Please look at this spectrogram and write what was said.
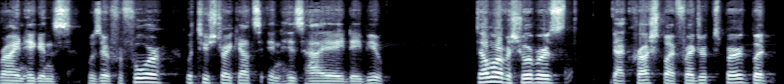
ryan higgins was 0 for 4 with two strikeouts in his high a debut delmarva shorebirds got crushed by fredericksburg but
